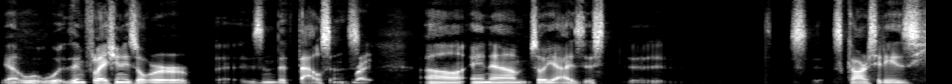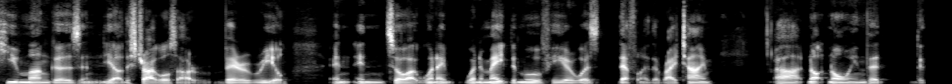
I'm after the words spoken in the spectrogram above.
Yeah. W- w- the inflation is over, uh, is in the thousands. Right. Uh, and um, so yeah, it's, it's uh, scarcity is humongous, and yeah, the struggles are very real. And and so I, when I when I made the move here was definitely the right time, uh, not knowing that the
